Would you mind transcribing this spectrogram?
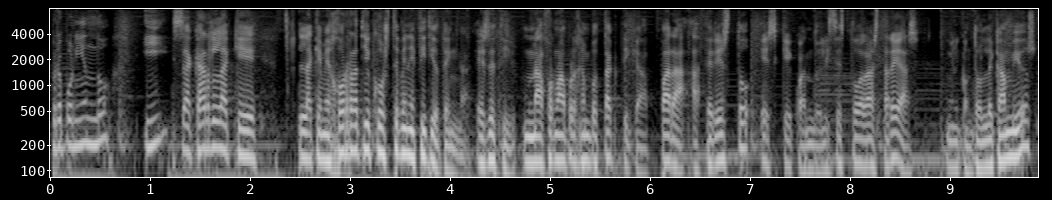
proponiendo y sacar la que la que mejor ratio coste-beneficio tenga. Es decir, una forma, por ejemplo, táctica para hacer esto es que cuando listes todas las tareas en el control de cambios,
